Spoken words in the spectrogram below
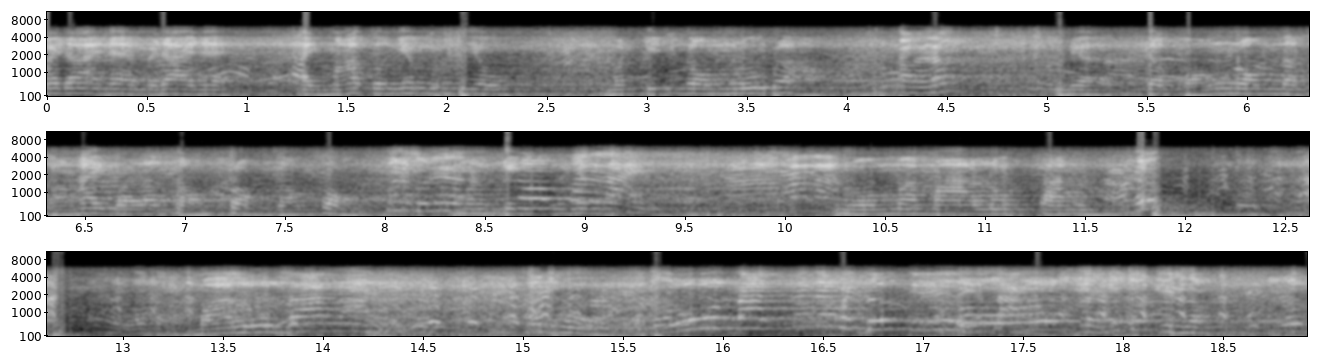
ไม่ได้แน่ไม่ได้แน่ไอ้ม้าตัวเนี้ยมันเที่ยว มันกินนมรู้เปล่า อะไรนะเนี่ยเจ้าของนมนะเขาให้วันละสองกล่องสองกล่องม้าตัวนี้นะมันกินนมอะไรนมมามาลูตัน มาลูตันโอ้โหรู้ตันก็จะไปถึงที่โอ้นี่ตังโหใครก็จะกินหรอกเรื่อง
